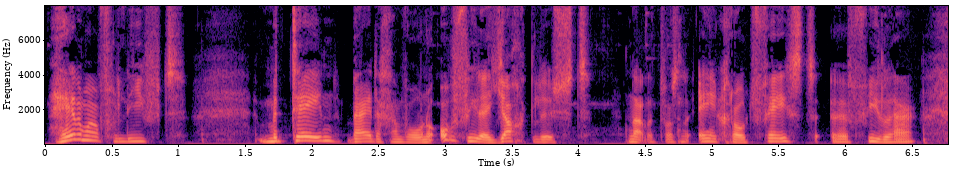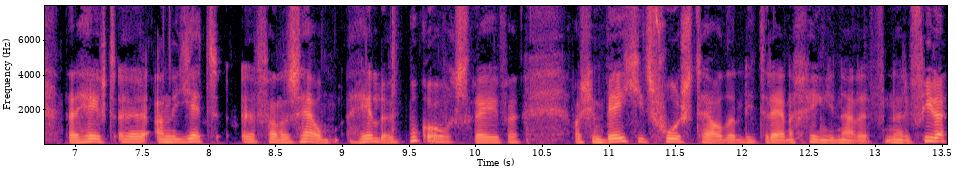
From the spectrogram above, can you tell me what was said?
Helemaal verliefd. Meteen beide gaan wonen op Villa Jachtlust. Nou, dat was een één groot feest, uh, villa. Daar heeft uh, Anniette uh, van der Zijl een heel leuk boek over geschreven. Als je een beetje iets voorstelde, literair, dan ging je naar de, naar de villa.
